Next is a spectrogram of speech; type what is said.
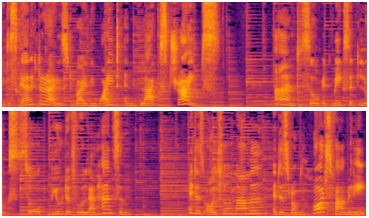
It is characterized by the white and black stripes. and so it makes it look so beautiful and handsome. It is also a mammal, it is from the horse family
